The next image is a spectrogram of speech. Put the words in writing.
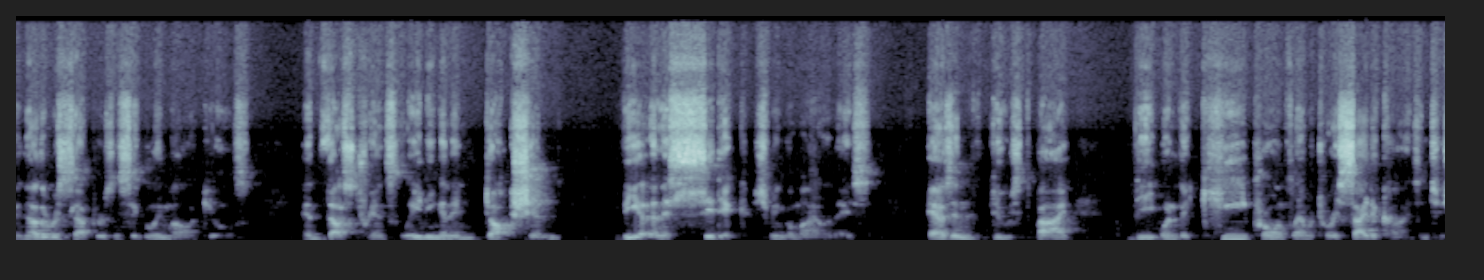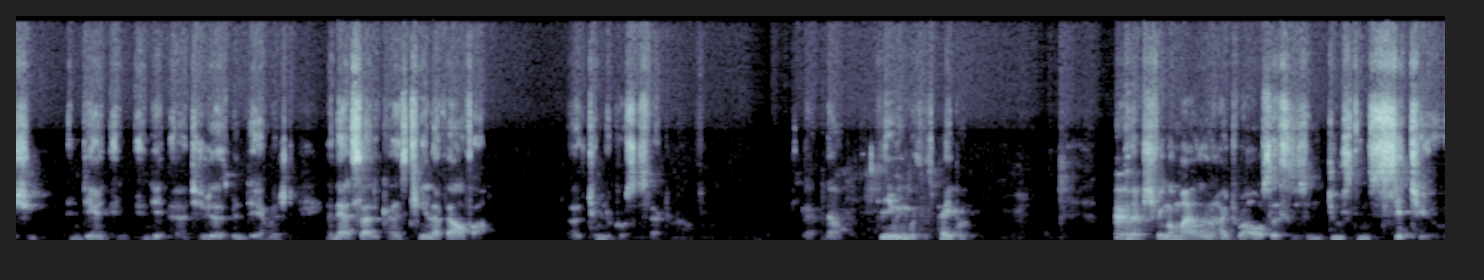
and other receptors and signaling molecules, and thus translating an induction via an acidic sphingomyelinase as induced by the one of the key pro-inflammatory cytokines in tissue in, in, in uh, tissue that has been damaged, and that cytokine is TNF alpha uh, tumor necrosis factor alpha. Okay. Now, continuing with this paper, sphingomyelin hydrolysis is induced in situ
